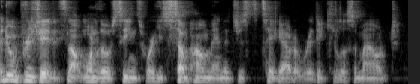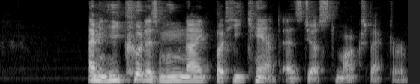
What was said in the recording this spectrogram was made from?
I do appreciate it's not one of those scenes where he somehow manages to take out a ridiculous amount. I mean, he could as Moon Knight, but he can't as just Mark Spector.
